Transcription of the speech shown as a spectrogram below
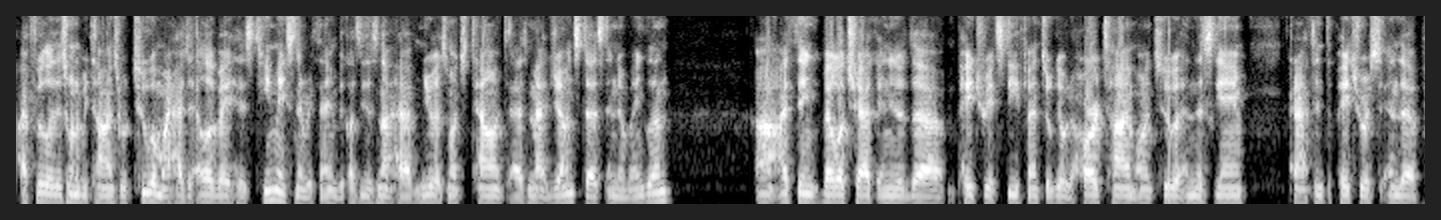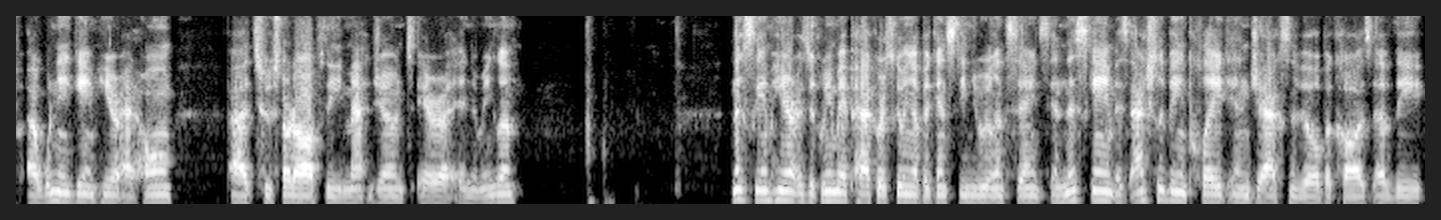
I feel like there's going to be times where Tua might have to elevate his teammates and everything because he does not have near as much talent as Mac Jones does in New England. Uh, I think Belichick and you know, the Patriots defense will give it a hard time on Tua in this game, and I think the Patriots end up uh, winning a game here at home uh, to start off the Mac Jones era in New England. Next game here is the Green Bay Packers going up against the New Orleans Saints, and this game is actually being played in Jacksonville because of the,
